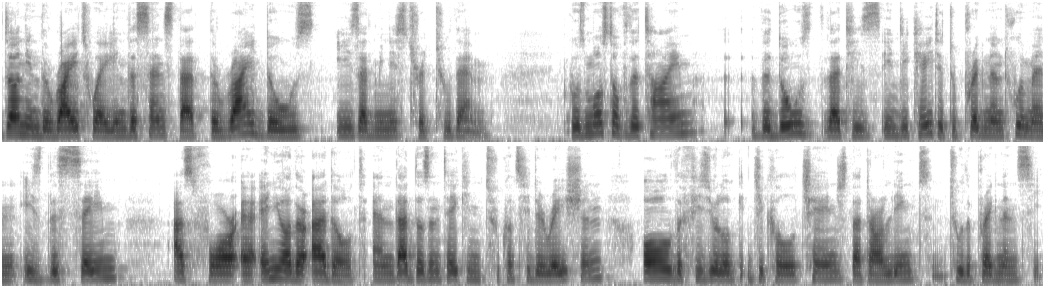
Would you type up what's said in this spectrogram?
done in the right way, in the sense that the right dose is administered to them. Because most of the time, the dose that is indicated to pregnant women is the same as for uh, any other adult, and that doesn't take into consideration all the physiological changes that are linked to the pregnancy.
